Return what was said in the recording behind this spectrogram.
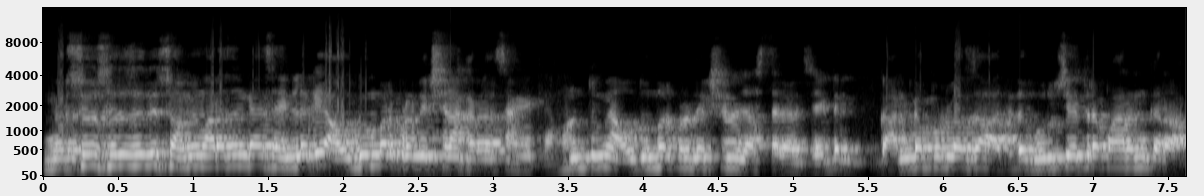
नरसिंह सरस्वती स्वामी महाराजांनी काय सांगितलं की औदुंबर प्रदक्षिणा करायला सांगितलं. म्हणून तुम्ही औदुंबर प्रदक्षिणा जास्त करायचं. एकदा गाणगापूरला जा तिथं गुरुक्षेत्र पारण करा.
